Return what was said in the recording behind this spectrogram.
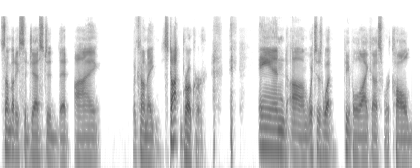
somebody suggested that I become a stockbroker, and um, which is what people like us were called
